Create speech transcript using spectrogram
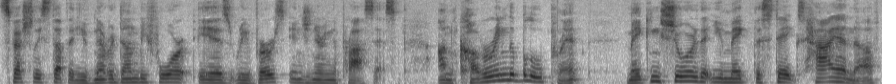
especially stuff that you've never done before, is reverse engineering the process. Uncovering the blueprint, making sure that you make the stakes high enough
